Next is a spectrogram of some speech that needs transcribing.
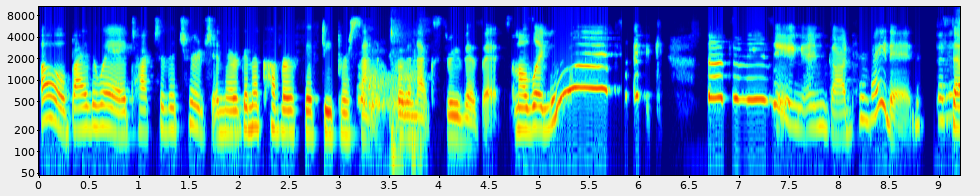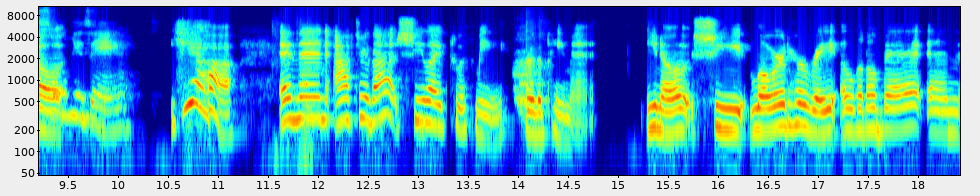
"Oh, by the way, I talked to the church and they're going to cover 50% for the next 3 visits." And I was like, "What?" Like that's amazing. And God provided. That is so, so amazing. Yeah. And then after that, she liked with me for the payment you know, she lowered her rate a little bit and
